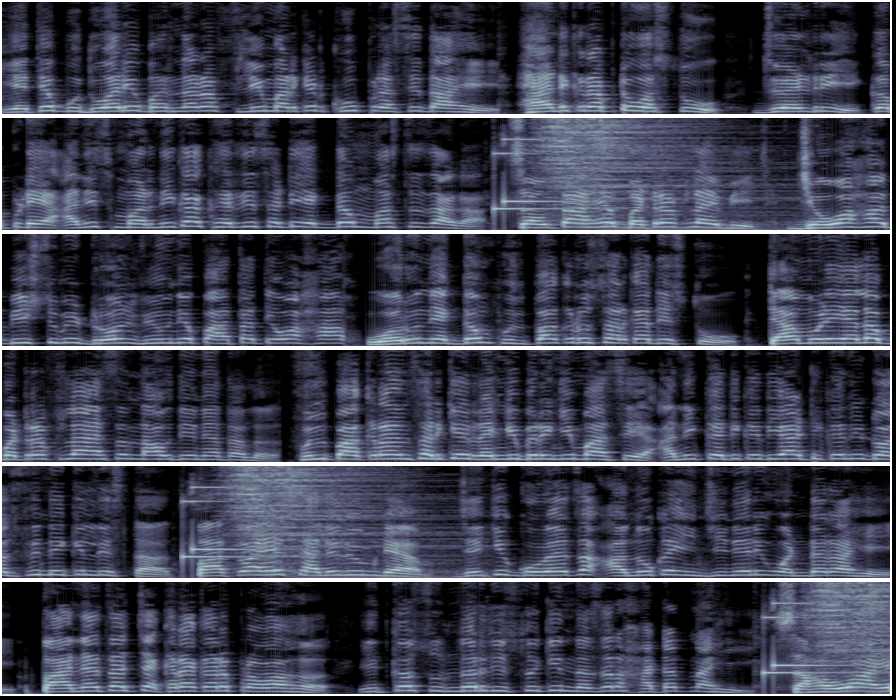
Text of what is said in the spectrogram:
येथे बुधवारी भरणारा फ्ली मार्केट खूप प्रसिद्ध आहे. हँडक्राफ्ट वस्तू ज्वेलरी कपडे आणि स्मरणिका खरेदीसाठी एकदम मस्त जागा. चौथा आहे बटरफ्लाय बीच जेव्हा हा बीच तुम्ही ड्रोन व्ह्यू ने पाहता तेव्हा हा वरून एकदम फुलपाखरू सारखा दिसतो. त्यामुळे याला बटरफ्लाय असं नाव देण्यात आलं. फुलपाखरांसारखे रंगीबेरंगी मासे आणि कधी कधी या ठिकाणी डॉल्फिन देखील दिसतात. पाचवा आहे सॅल्युम डॅम जे की गोव्याचा अनोखा इंजिनिअरिंग वंडर आहे. पाण्याचा चक्राकार प्रवाह इतका सुंदर दिसतो की नजर हटत नाही. सहावा आहे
